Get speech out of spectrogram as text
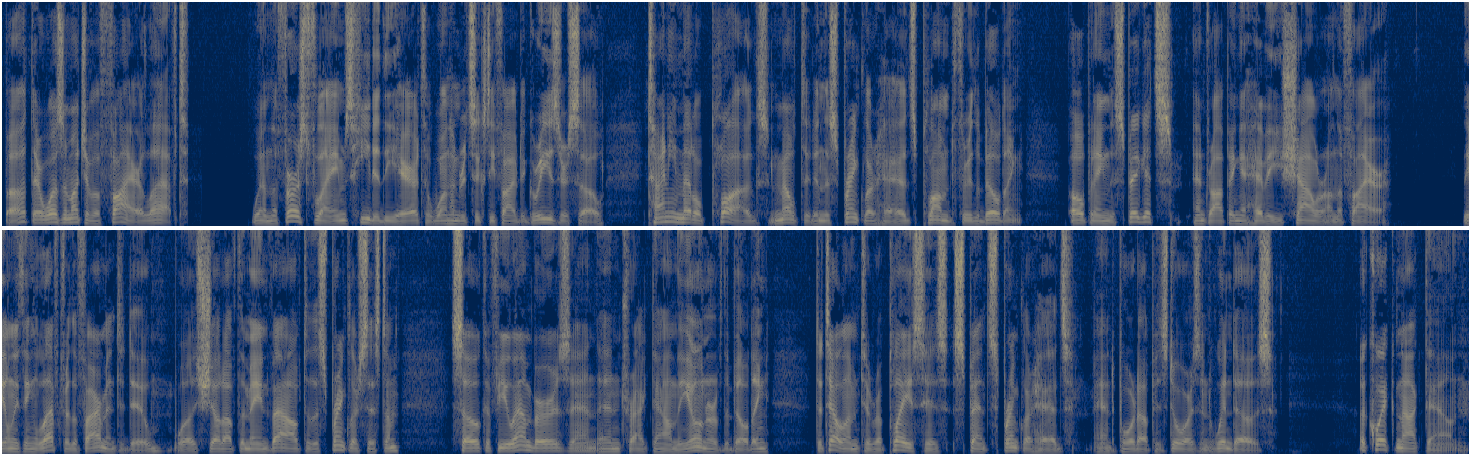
But there wasn't much of a fire left. When the first flames heated the air to 165 degrees or so, Tiny metal plugs melted in the sprinkler heads plumbed through the building, opening the spigots and dropping a heavy shower on the fire. The only thing left for the firemen to do was shut off the main valve to the sprinkler system, soak a few embers, and then track down the owner of the building to tell him to replace his spent sprinkler heads and board up his doors and windows. A quick knockdown.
